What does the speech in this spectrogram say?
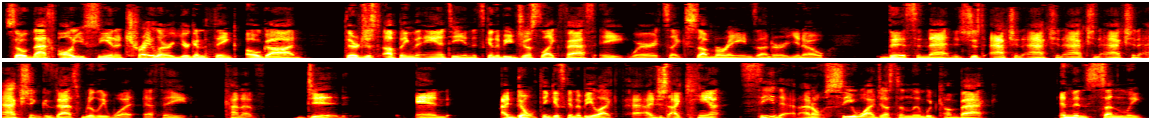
So that's all you see in a trailer. You're gonna think, oh god, they're just upping the ante and it's gonna be just like Fast 8 where it's like submarines under, you know, this and that and it's just action, action, action, action, action, cause that's really what F8 kind of did. And I don't think it's going to be like that. I just, I can't see that. I don't see why Justin Lin would come back and then suddenly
